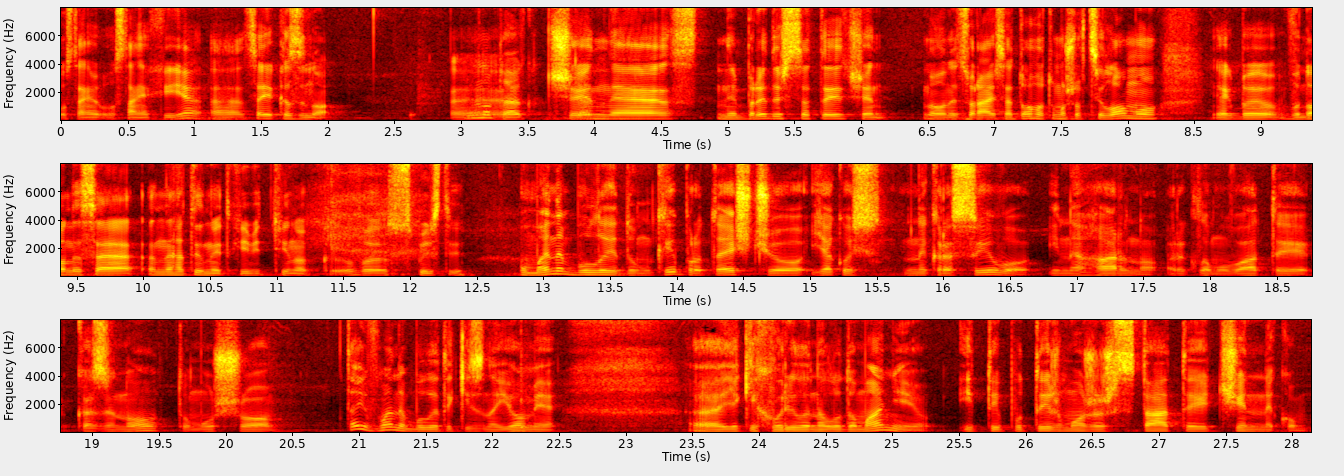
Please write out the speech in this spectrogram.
останніх, останніх є, е, це є казино. Е, Ну, так, Чи так. Не, не бридишся ти, чи ну, не цураєшся того, тому що в цілому якби, воно несе негативний такий відтінок в суспільстві. У мене були думки про те, що якось некрасиво і негарно рекламувати казино, тому що та й в мене були такі знайомі, е, які хворіли на лудоманію, і, типу, ти ж можеш стати чинником,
